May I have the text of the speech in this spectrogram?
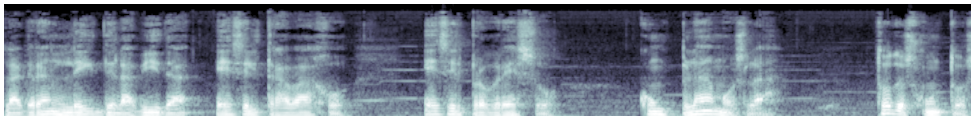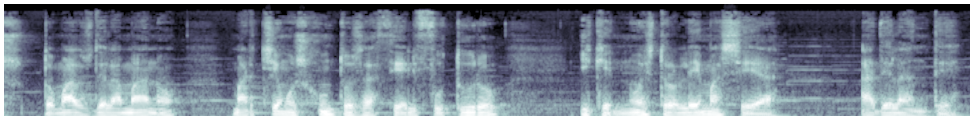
La gran ley de la vida es el trabajo, es el progreso. Cumplámosla. Todos juntos, tomados de la mano, marchemos juntos hacia el futuro y que nuestro lema sea adelante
